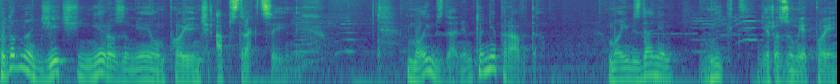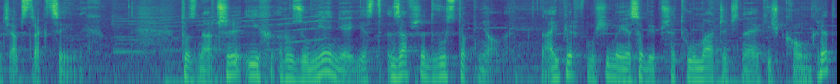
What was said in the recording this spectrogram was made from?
Podobno dzieci nie rozumieją pojęć abstrakcyjnych. Moim zdaniem to nieprawda. Moim zdaniem nikt nie rozumie pojęć abstrakcyjnych. To znaczy, ich rozumienie jest zawsze dwustopniowe. Najpierw musimy je sobie przetłumaczyć na jakiś konkret,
